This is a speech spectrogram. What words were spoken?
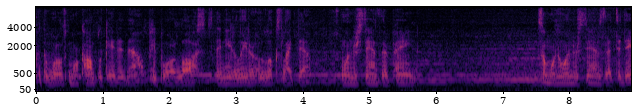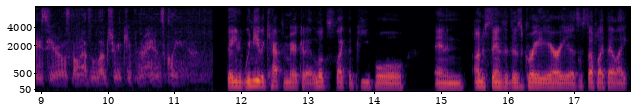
But the world's more complicated now. People are lost. They need a leader who looks like them, who understands their pain. Someone who understands that today's heroes don't have the luxury of keeping their hands clean. They we need a Captain America that looks like the people and understands that there's gray areas and stuff like that. Like,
